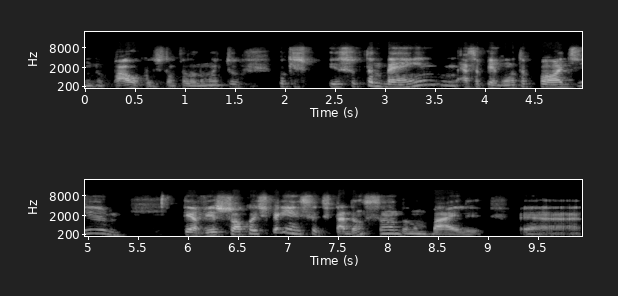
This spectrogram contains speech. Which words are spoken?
no palco? Estão falando muito, porque isso também, essa pergunta pode ter a ver só com a experiência de estar dançando num baile, é,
